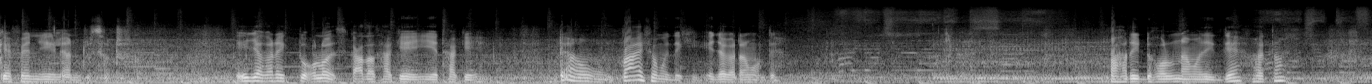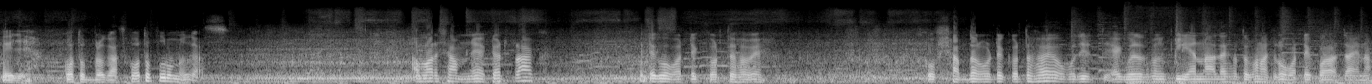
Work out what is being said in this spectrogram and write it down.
Cafe Neel and resort. এই জায়গাটা একটু অলওয়েজ কাদা থাকে ইয়ে থাকে। এটা প্রায় সময় দেখি এই জায়গাটার মধ্যে। পাহাড়ি ঢল নামা দিক দিয়ে হয়তো। এই যে, কত বড় গাছ, কত পুরনো গাছ। আমার সামনে একটা ট্রাক, এটাকে ওভারটেক করতে হবে। খুব সাবধান ওভারটেক করতে হয়, অপোজিট একবার যখন ক্লিয়ার না দেখা তখন আসলে ওভারটেক করা যায় না।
